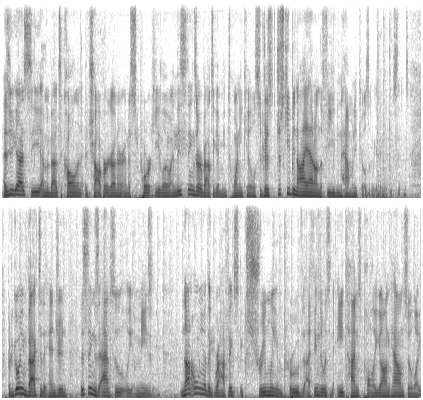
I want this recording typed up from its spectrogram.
As you guys see, I'm about to call in a chopper gunner and a support helo, and these things are about to get me 20 kills, so just, just keep an eye out on the feed and how many kills I'm getting with these things. But going back to the engine, this thing is absolutely amazing. Not only are the graphics extremely improved, I think there was an 8 times polygon count, so like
